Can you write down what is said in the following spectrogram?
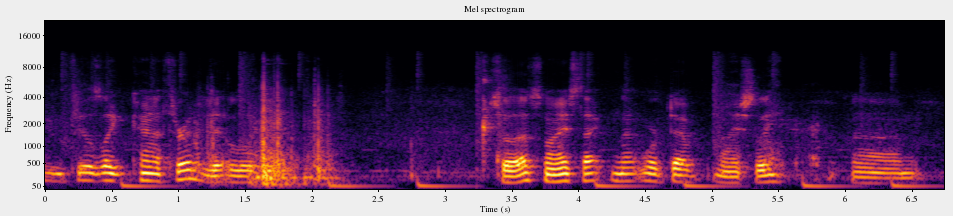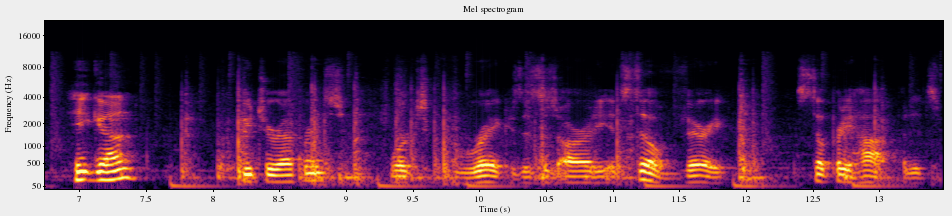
It feels like kind of threaded it a little bit. So that's nice, that, that worked out nicely. Um, heat gun, future reference, works great because this is already, it's still very, still pretty hot, but it's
